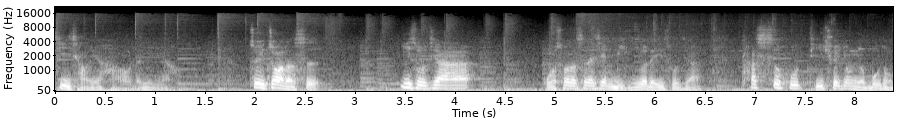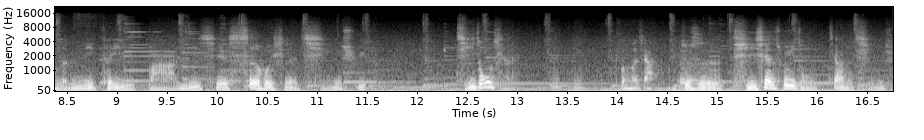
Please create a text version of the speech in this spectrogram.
技巧也好，能力也好。最重要的是，艺术家，我说的是那些敏锐的艺术家，他似乎的确拥有某种能力，可以把一些社会性的情绪集中起来。怎么讲？就是体现出一种这样的情绪，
